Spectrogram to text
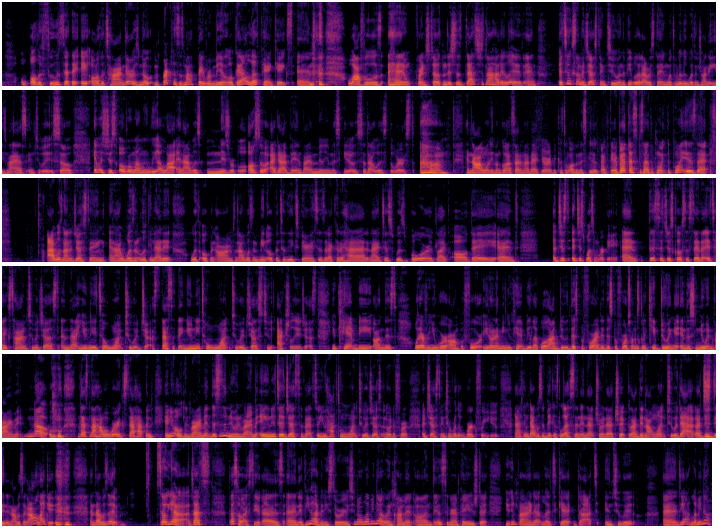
all the foods that they ate all the time. There was no breakfast is my favorite meal. Okay, I love pancakes and waffles and French toast, and this just that's just not how they live. And it took some adjusting to, and the people that I was staying with really wasn't trying to ease my ass into it. So it was just overwhelmingly a lot, and I was miserable. Also, I got bitten by a million mosquitoes, so that was the worst. Um, and now I won't even go outside of my backyard because of all the mosquitoes back there. But that's beside the point. The point is that I was not adjusting and I wasn't looking at it with open arms and I wasn't being open to the experiences that I could have had and I just was bored like all day and uh, just it just wasn't working. And this is just goes to say that it takes time to adjust and that you need to want to adjust. That's the thing. You need to want to adjust to actually adjust. You can't be on this whatever you were on before. You know what I mean? You can't be like, well, I'm doing this before I did this before, so I'm just gonna keep doing it in this new environment. No, that's not how it works. That happened in your old environment. This is a new environment, and you need to adjust to that. So you have to want to adjust in order for adjusting to really work for you. And I think that was the biggest lesson in that Trinidad trip because I did not want to adapt. I just didn't. I was like, I don't like it. and that was it. So yeah, that's that's how I see it as. And if you have any stories, you know, let me know and comment on the Instagram page that you can find at let's get dot into it. And yeah, let me know.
